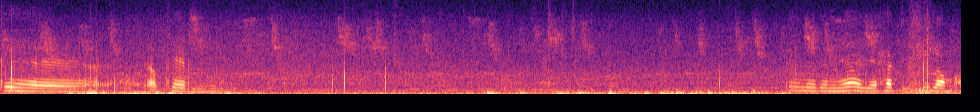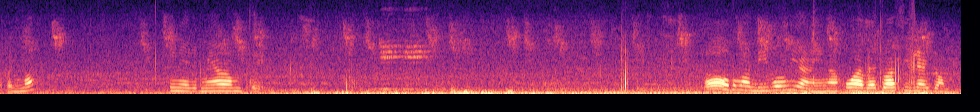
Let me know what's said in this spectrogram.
แกแล้วแค่บีเป็นไงเป็นเนี่ยเดี๋จะให้ตีที่ลำอะเป็นเนาะเป็นไงเป็นเนี่ลำตี အော်ဒီမှာမီးပုံးရရင်ငါဟိုကပဲသွားစီးလိုက်တော့မယ်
